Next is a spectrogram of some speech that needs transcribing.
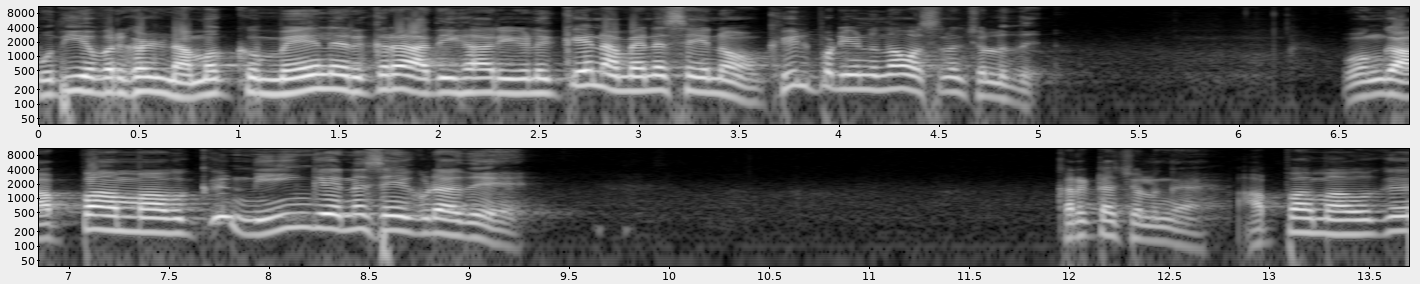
முதியவர்கள் நமக்கு மேலே இருக்கிற அதிகாரிகளுக்கே நம்ம என்ன செய்யணும்? கீழ்ப்படியணும் தான் வசனம் சொல்லுது. உங்கள் அப்பா அம்மாவுக்கு நீங்கள் என்ன செய்யக்கூடாது? கரெக்டாக சொல்லுங்கள் அப்பா அம்மாவுக்கு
